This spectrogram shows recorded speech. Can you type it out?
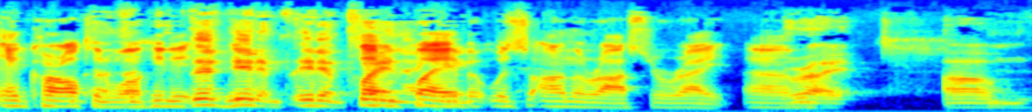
and Carlton. Well, he, did, he didn't, he didn't play. didn't that play, game. but was on the roster, right? Um, right. Um,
